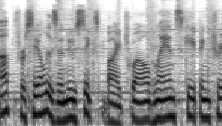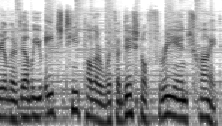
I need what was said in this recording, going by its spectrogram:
Up for sale is a new 6x12 landscaping trailer WHT color with additional 3-inch height.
